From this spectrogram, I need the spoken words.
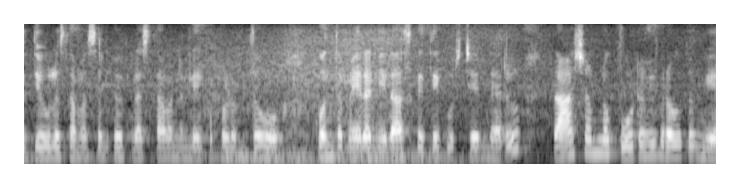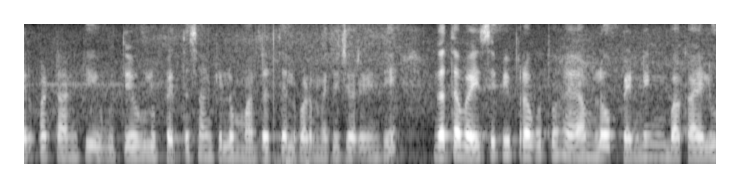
ఉద్యోగుల సమస్యలపై ప్రస్తావన లేకపోవడంతో కొంతమేర నిరాశకైతే గురి చెందారు రాష్ట్రంలో కూటమి ప్రభుత్వం ఏర్పడటానికి ఉద్యోగులు పెద్ద సంఖ్యలో మద్దతు తెలపడం అయితే జరిగింది. గత వైసీపీ ప్రభుత్వ హయాంలో పెండింగ్ బకాయిలు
